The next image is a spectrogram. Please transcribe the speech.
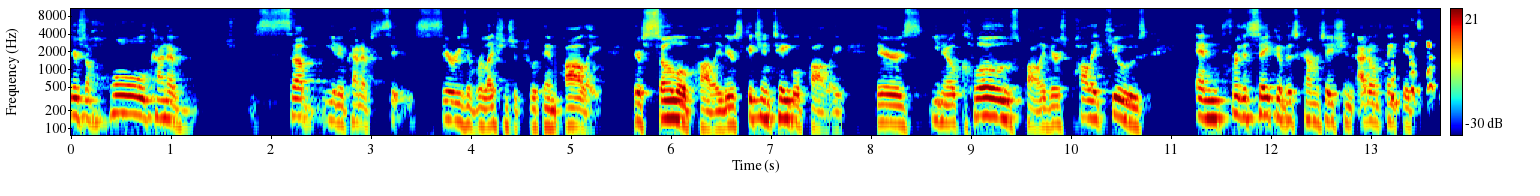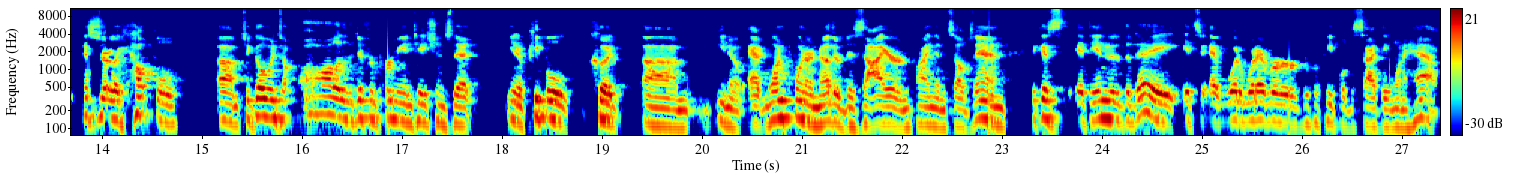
there's a whole kind of sub you know kind of se- series of relationships within poly. There's solo poly, there's kitchen table poly, there's you know closed poly, there's polycules and for the sake of this conversation, I don't think it's necessarily helpful um, to go into all of the different permutations that you know people could um, you know at one point or another desire and find themselves in, because at the end of the day, it's at what, whatever group of people decide they want to have.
